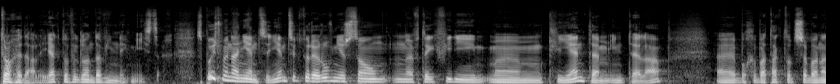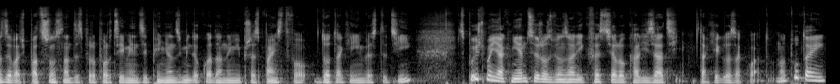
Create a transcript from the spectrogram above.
trochę dalej, jak to wygląda w innych miejscach. Spójrzmy na Niemcy. Niemcy, które również są w tej chwili klientem Intela, E, bo chyba tak to trzeba nazywać, patrząc na dysproporcje między pieniędzmi dokładanymi przez państwo do takiej inwestycji. Spójrzmy, jak Niemcy rozwiązali kwestię lokalizacji takiego zakładu. No tutaj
